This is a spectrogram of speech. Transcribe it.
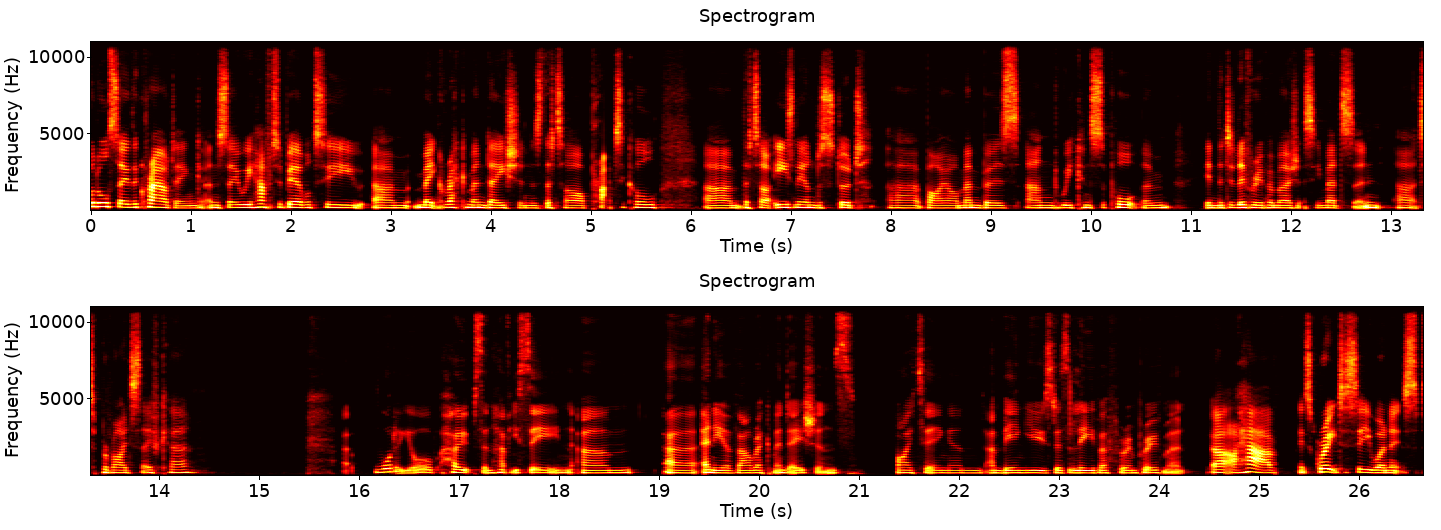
but also the crowding. And so we have to be able to um, make recommendations that are practical um, that are easily understood uh, by our members and we can support them in the delivery of emergency medicine uh, to provide safe care. What are your hopes and have you seen um, uh, any of our recommendations biting and, and being used as a lever for improvement? Uh, I have. It's great to see when it's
